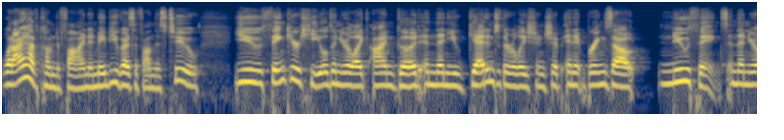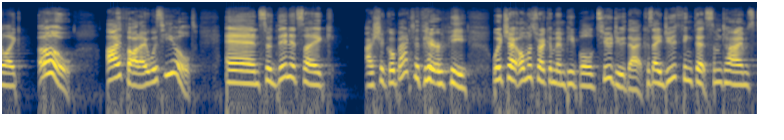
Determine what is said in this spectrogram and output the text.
what I have come to find, and maybe you guys have found this too. You think you're healed and you're like, I'm good. And then you get into the relationship and it brings out new things. And then you're like, oh, I thought I was healed. And so then it's like, I should go back to therapy, which I almost recommend people to do that because I do think that sometimes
